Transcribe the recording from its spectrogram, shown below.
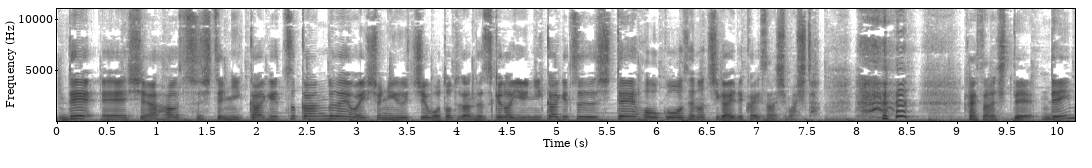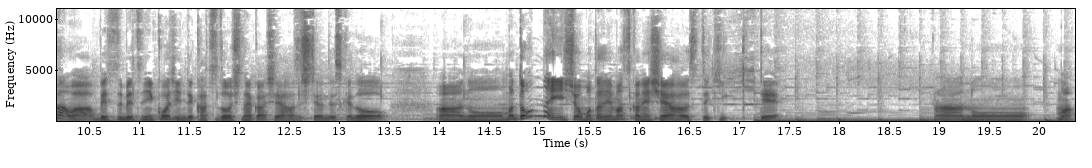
で、えー、シェアハウスして2ヶ月間ぐらいは一緒に YouTube を撮ってたんですけど、2ヶ月して方向性の違いで解散しました。解散して、で、今は別々に個人で活動しながらシェアハウスしてるんですけど、あの、まあ、どんな印象を持たれますかね、シェアハウスって聞いて。あの、ま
